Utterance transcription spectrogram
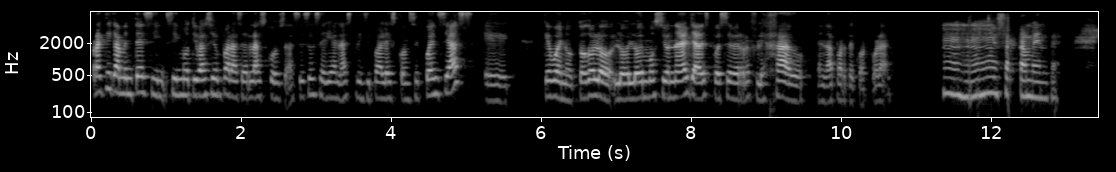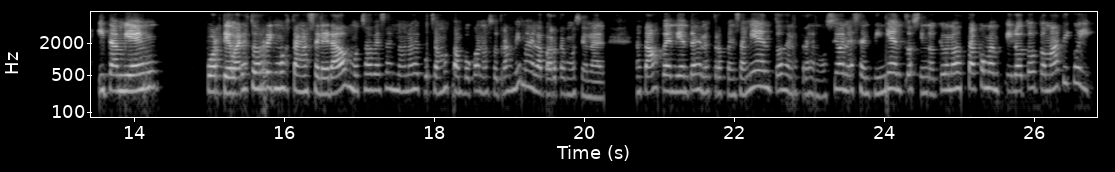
prácticamente sin, motivación para hacer las cosas. Esas serían las principales consecuencias, eh, que bueno, todo lo, emocional ya después se ve reflejado en la parte corporal. exactamente. Y también por llevar estos ritmos tan acelerados, muchas veces no nos escuchamos tampoco a nosotras mismas en la parte emocional. No estamos pendientes de nuestros pensamientos, de nuestras emociones, sentimientos, sino que uno está como en piloto automático y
